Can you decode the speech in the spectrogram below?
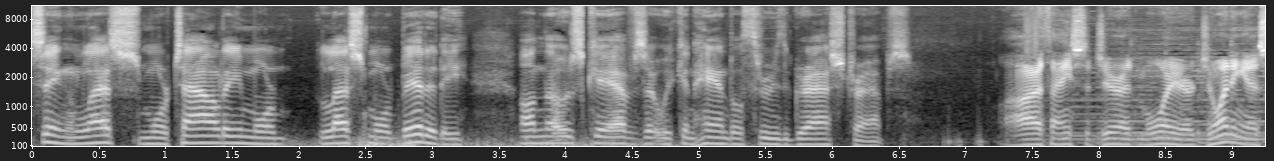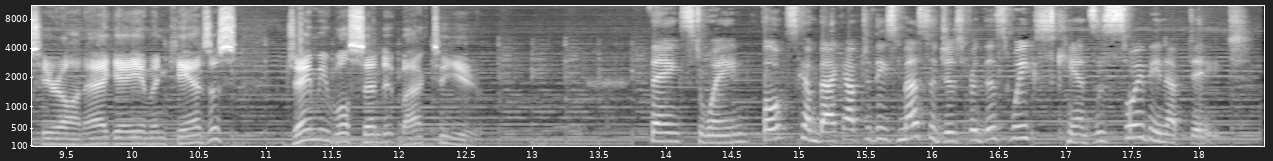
seeing less mortality, more less morbidity on those calves that we can handle through the grass traps. Our thanks to Jaret Moyer joining us here on Ag AM in Kansas. Jamie, we'll send it back to you. Thanks, Duane. Folks, come back after these messages for this week's Kansas Soybean Update.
